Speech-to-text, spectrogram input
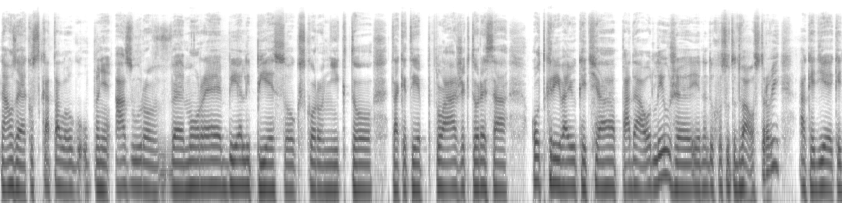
naozaj ako z katalógu úplne azúrové more, biely piesok, skoro nikto, také tie pláže, ktoré sa odkrývajú, keď padá odliv, že jednoducho sú to dva ostrovy a keď je, keď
